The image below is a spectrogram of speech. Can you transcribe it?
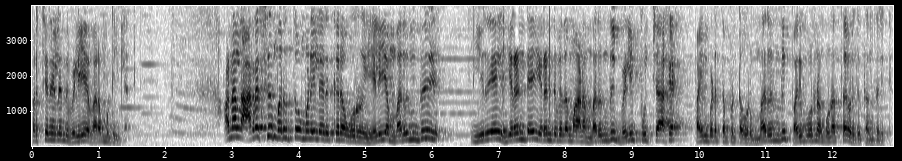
பிரச்சனையிலேருந்து வெளியே வர முடியல. ஆனால் அரசு மருத்துவமனையில் இருக்கிற ஒரு எளிய மருந்து இரே இரண்டே இரண்டு விதமான மருந்து வெளிப்பூச்சாக பயன்படுத்தப்பட்ட ஒரு மருந்து பரிபூர்ண குணத்தை அவருக்கு தந்திருக்கு.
